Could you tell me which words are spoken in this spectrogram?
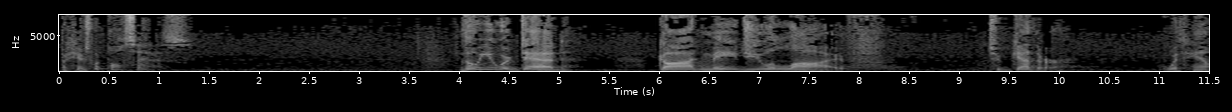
But here's what Paul says Though you were dead, God made you alive together with Him.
